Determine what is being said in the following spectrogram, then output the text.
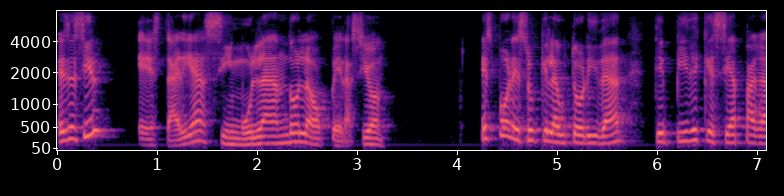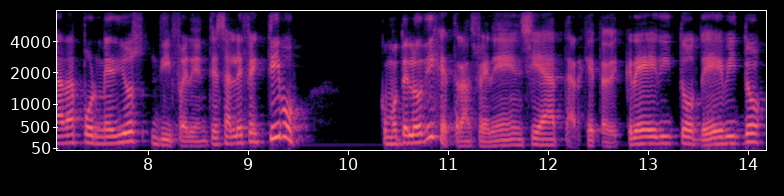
Es decir, estaría simulando la operación. Es por eso que la autoridad te pide que sea pagada por medios diferentes al efectivo. Como te lo dije, transferencia, tarjeta de crédito, débito,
